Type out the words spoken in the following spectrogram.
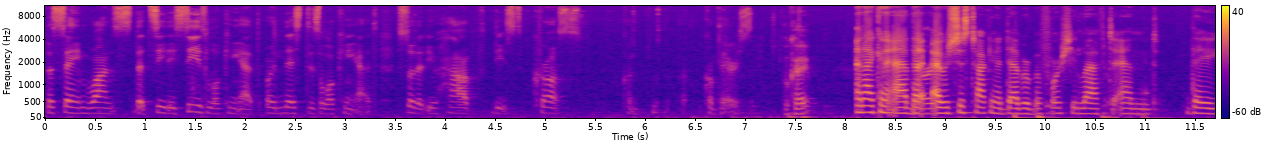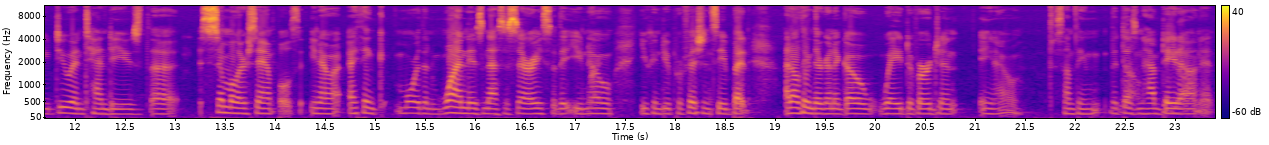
the same ones that CDC is looking at or NIST is looking at, so that you have these cross con- comparison. Okay? And I can add that Mary? I was just talking to Deborah before she left, and they do intend to use the similar samples. You know, I think more than one is necessary so that you know you can do proficiency, but I don't think they're going to go way divergent, you know, to something that doesn't have data no, on it.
